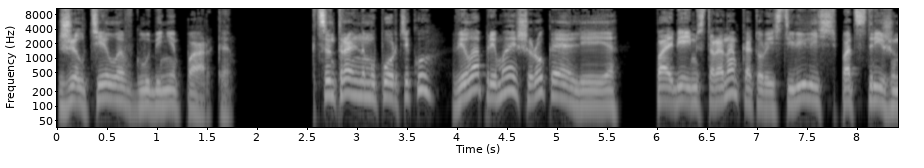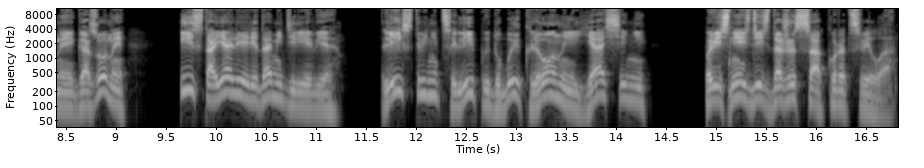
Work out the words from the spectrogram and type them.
желтело в глубине парка. К центральному портику вела прямая широкая аллея, по обеим сторонам которой стелились подстриженные газоны и стояли рядами деревья. Лиственницы, липы, дубы, клены, ясени. По весне здесь даже сакура цвела.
